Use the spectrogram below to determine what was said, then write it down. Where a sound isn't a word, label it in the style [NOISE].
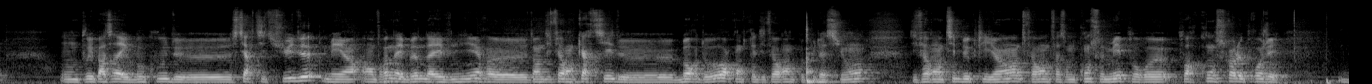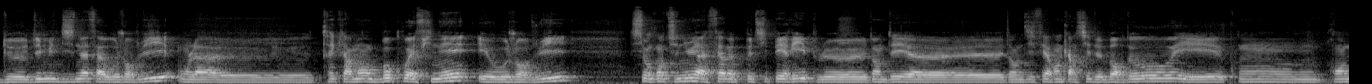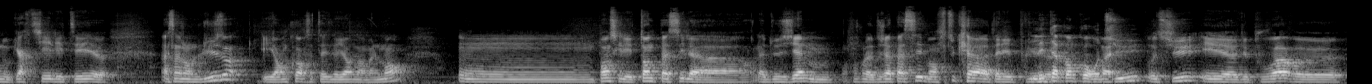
on pouvait partir avec beaucoup de certitude, mais en, vrai on avait besoin d'aller venir euh, dans différents quartiers de Bordeaux, rencontrer différentes populations, différents types de clients, différentes façons de consommer pour euh, pouvoir construire le projet. De 2019 à aujourd'hui, on l'a euh, très clairement beaucoup affiné et aujourd'hui, si on continue à faire notre petit périple dans, des, dans différents quartiers de Bordeaux et qu'on prend nos quartiers l'été à Saint-Jean-de-Luz, et encore cette année d'ailleurs normalement, on pense qu'il est temps de passer la, la deuxième, je pense qu'on l'a déjà passé, mais en tout cas d'aller plus L'étape encore Ouais, au-dessus. au-dessus et euh, de pouvoir euh,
